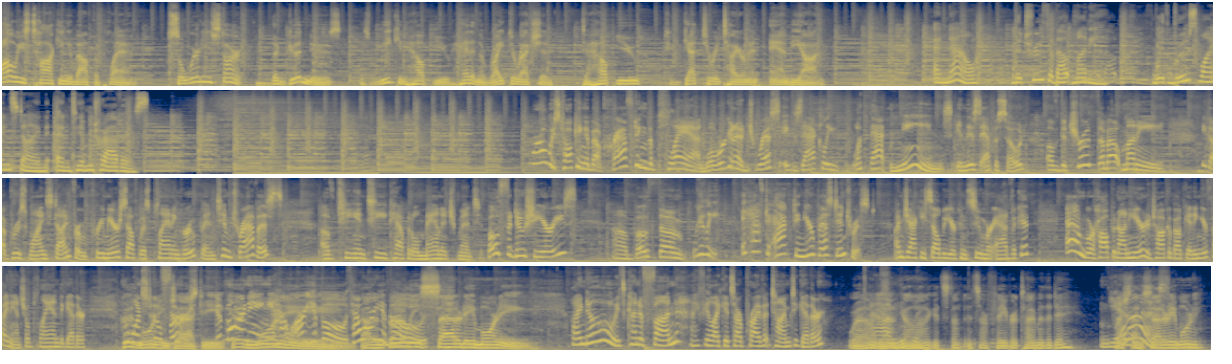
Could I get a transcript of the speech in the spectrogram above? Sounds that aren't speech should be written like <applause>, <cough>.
always talking about the plan. So, where do you start? The good news is we can help you head in the right direction to help you to get to retirement and beyond. And now, The Truth About Money with Bruce Weinstein and Tim Travis. Always talking about crafting the plan. Well, we're going to address exactly what that means in this episode of The Truth About Money. You got Bruce Weinstein from Premier Southwest Planning Group and Tim Travis of T&T Capital Management, both fiduciaries, uh, both um, really they have to act in your best interest. I'm Jackie Selby, your consumer advocate, and we're hopping on here to talk about getting your financial plan together. Who Good wants morning, to go first? Jackie. Good, morning. How are you both? How On are you both? Early Saturday morning. I know it's kind of fun. I feel like it's our private time together. Well, yeah, Um, got a lot of good stuff. It's our favorite time of the day. First thing Saturday morning.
